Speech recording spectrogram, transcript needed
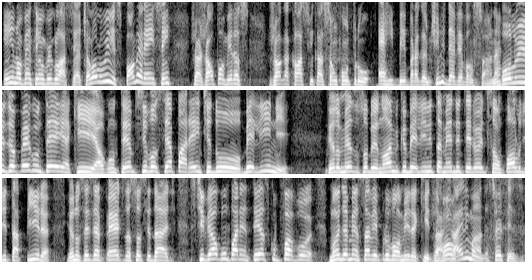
em 91,7. Alô, Luiz, palmeirense, hein? Já já o Palmeiras joga a classificação contra o RB Bragantino e deve avançar, né? Ô Luiz, eu perguntei aqui há algum tempo se você é parente do Bellini. Pelo mesmo sobrenome que o Bellini também é do interior de São Paulo, de Itapira. Eu não sei se é perto da sua cidade. Se tiver algum parentesco, por favor, mande a mensagem pro Valmir aqui, tá já bom? já ele manda, certeza.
